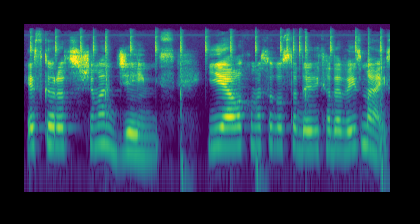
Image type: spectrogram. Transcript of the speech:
Esse garoto se chama James e ela começa a gostar dele cada vez mais.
